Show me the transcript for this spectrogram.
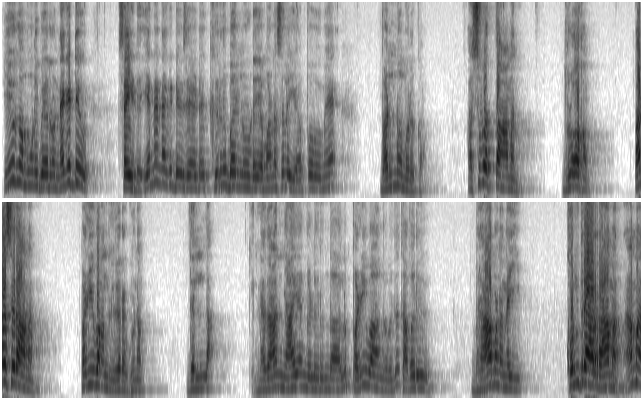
இவங்க மூணு பேரும் நெகட்டிவ் சைடு என்ன நெகட்டிவ் சைடு கிருபனுடைய மனசில் எப்பவுமே வன்மம் இருக்கும். அஸ்வத்தாமன் துரோகம் பரசுராமன் பழிவாங்குகிற குணம். இதெல்லாம் என்னதான் நியாயங்கள் இருந்தாலும் பழிவாங்குவது தவறு. பிராமணனை கொன்றார் ராமன். ஆமா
